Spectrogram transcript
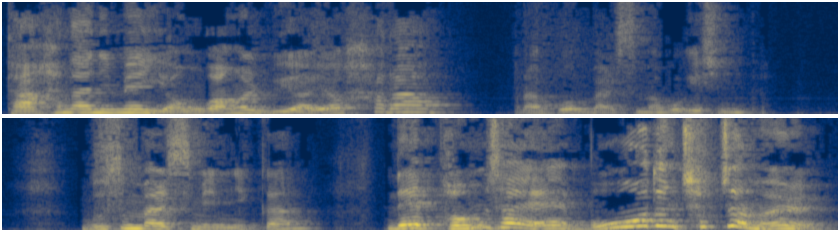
다 하나님의 영광을 위하여 하라라고 말씀하고 계십니다. 무슨 말씀입니까? 내 범사의 모든 초점을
